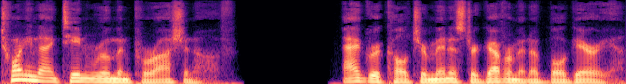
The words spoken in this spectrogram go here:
2019 Rumen Porozhanov. Agriculture Minister Government of Bulgaria.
